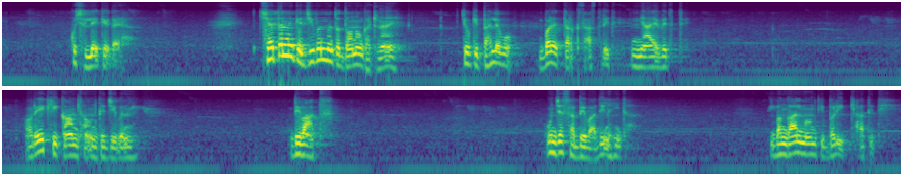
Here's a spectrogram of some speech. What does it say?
कुछ लेके गया। चैतन्य के जीवन में तो दोनों घटनाएँ क्योंकि पहले वो बड़े तर्कशास्त्री थे, न्यायविद थे। और एक ही काम था उनके जीवन में। विवाद। उन जैसा विवादी नहीं था। बंगाल में उनकी बड़ी ख्याति थी।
